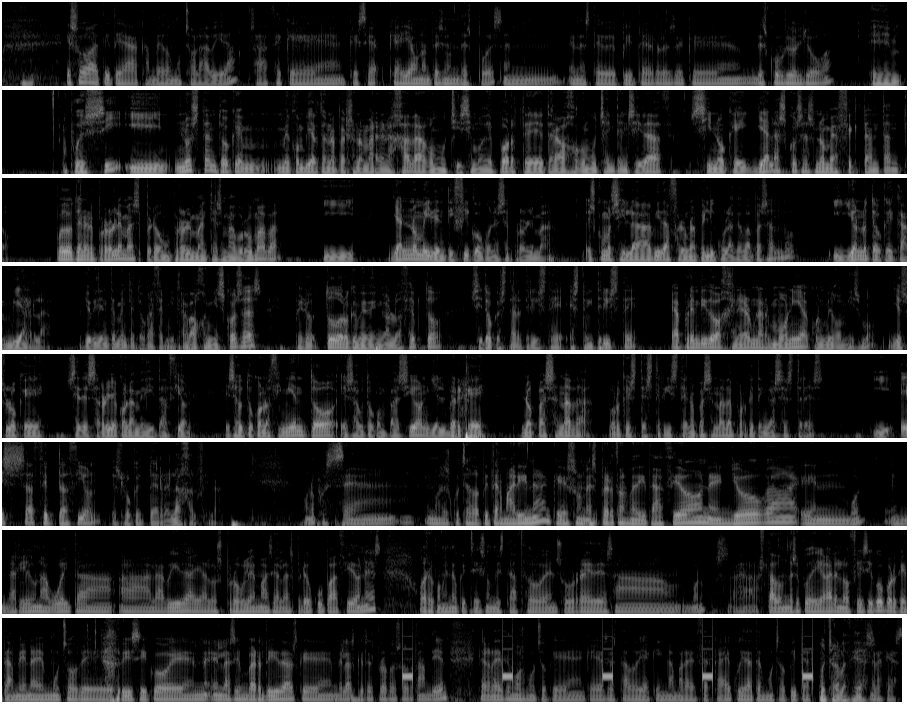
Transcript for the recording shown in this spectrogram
¿Eso a ti te ha cambiado mucho la vida? O sea, hace que, sea, que haya un antes y un después en, en este Peter desde que descubrió el yoga. Eh, pues sí, y no es tanto que me convierta en una persona más relajada, hago muchísimo deporte, trabajo con mucha intensidad, sino que ya las cosas no me afectan tanto. Puedo tener problemas, pero un problema antes me abrumaba y ya no me identifico con ese problema. Es como si la vida fuera una película que va pasando y yo no tengo que cambiarla. Yo evidentemente tengo que hacer mi trabajo y mis cosas, pero todo lo que me venga lo acepto. Si tengo que estar triste, estoy triste. He aprendido a generar una armonía conmigo mismo y es lo que se desarrolla con la meditación ese autoconocimiento, esa autocompasión y el ver que no pasa nada porque estés triste, no pasa nada porque tengas estrés. Y esa aceptación es lo que te relaja al final. Bueno, pues eh, hemos escuchado a Peter Marina, que es un experto en meditación, en yoga, en, bueno, en darle una vuelta a la vida y a los problemas y a las preocupaciones. Os recomiendo que echéis un vistazo en sus redes a, bueno, pues hasta dónde se puede llegar en lo físico, porque también hay mucho de físico en, las invertidas que, de las que eres profesor también. Te agradecemos mucho que, hayas estado hoy aquí en Cámara de Cerca. ¿eh? Cuídate mucho, Peter. Muchas gracias. Gracias.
